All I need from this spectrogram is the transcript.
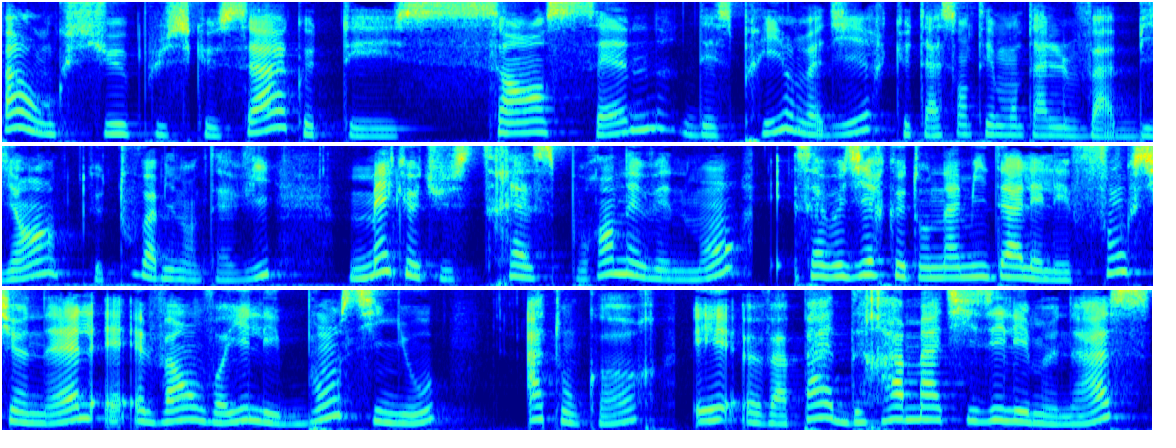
pas anxieux plus que ça, que tu es sans saine d'esprit, on va dire, que ta santé mentale va bien, que tout va bien dans ta vie, mais que tu stresses pour un événement, ça veut dire que ton amygdale, elle est fonctionnelle et elle va envoyer les bons signaux à ton corps et euh, va pas dramatiser les menaces.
